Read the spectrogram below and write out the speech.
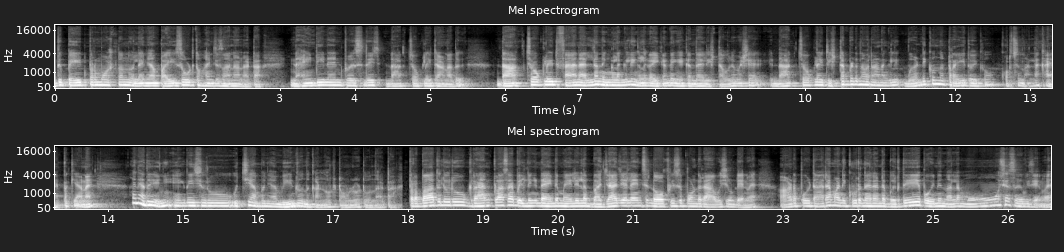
ഇത് പെയ്ഡ് പ്രൊമോഷനൊന്നുമില്ല ഞാൻ പൈസ കൊടുത്ത് വാങ്ങിച്ച സാധനമാണ് കേട്ടോ. Ninety nine percentage dark chocolate ആണത്. ഡാർക്ക് ചോക്ലേറ്റ് ഫാൻ അല്ല നിങ്ങളെങ്കിൽ നിങ്ങൾ കഴിക്കേണ്ട നിങ്ങൾക്ക് എന്തായാലും ഇഷ്ടാവില്ല പക്ഷേ ഡാർക്ക് ചോക്ലേറ്റ് ഇഷ്ടപ്പെടുന്നവരാണെങ്കിൽ വേണ്ടിക്കൊന്ന് ട്രൈ ചെയ്ത് നോക്കോ. കുറച്ച് നല്ല കയപ്പൊക്കെയാണ്. അങ്ങനെ അത് കഴിഞ്ഞ് ഏകദേശം ഒരു ഉച്ചയാകുമ്പോൾ ഞാൻ വീണ്ടും ഒന്ന് കണ്ണൂർ ടൗണിലോട്ട് വന്നു കേട്ടോ. പ്രഭാതിലൊരു ഗ്രാൻഡ് പ്ലാസ ബിൽഡിങ്ങിന്റെ അതിന്റെ മേലെയുള്ള ബജാജ് അലയൻസിന്റെ ഓഫീസിൽ പോകേണ്ട ഒരു ആവശ്യം ഉണ്ടായിരുന്നു അവിടെ പോയിട്ട് അരമണിക്കൂർ നേരം എന്റെ വെറുതെ പോയിന് നല്ല മോശം സർവീസ് ചെയ്യുന്നേ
